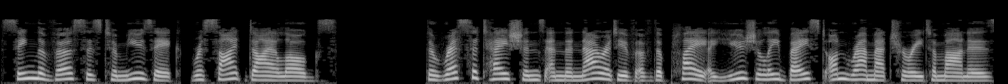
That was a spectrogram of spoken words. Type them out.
sing the verses to music, recite dialogues. The recitations and the narrative of the play are usually based on Ramacharitamanas.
